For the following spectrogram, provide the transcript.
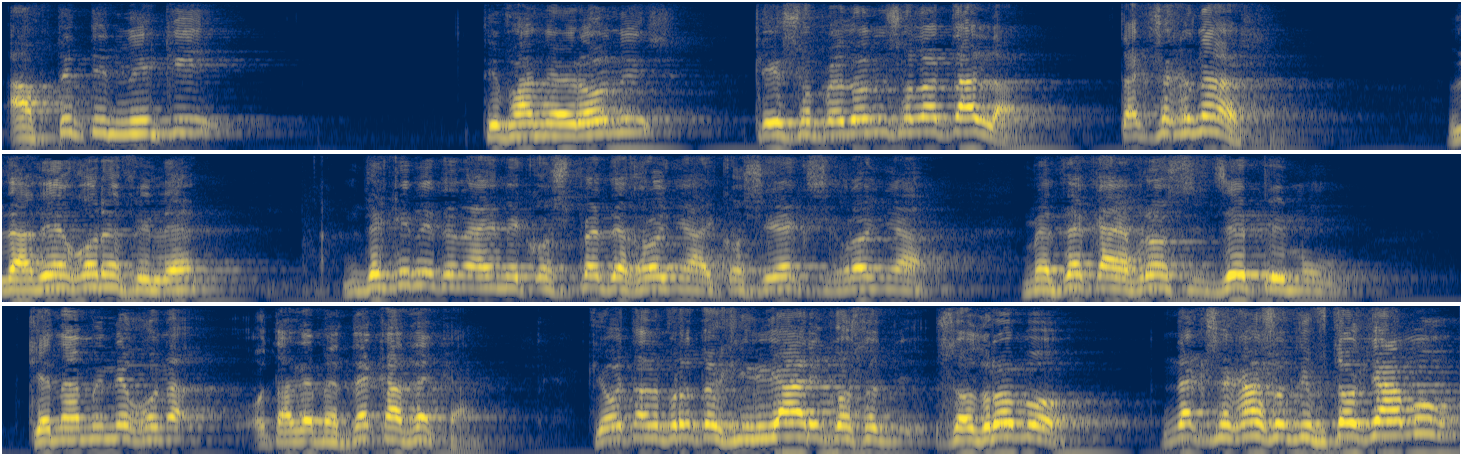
αυτή τη νίκη τη φανερώνεις και ισοπεδώνεις όλα τα άλλα. Τα ξεχνάς. Δηλαδή εγώ ρε φίλε, δεν γίνεται να είμαι 25 χρόνια, 26 χρόνια με 10 ευρώ στην τσέπη μου και να μην έχω να... Όταν λέμε 10-10. Και όταν βρω το χιλιάρικο στο, στο δρόμο να ξεχάσω τη φτώχεια μου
